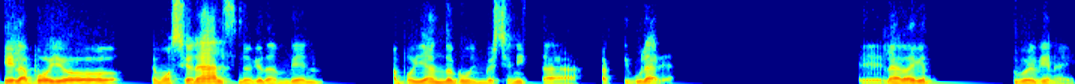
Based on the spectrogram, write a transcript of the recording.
que el apoyo emocional, sino que también apoyando como inversionistas particulares. Eh, la verdad que súper bien ahí,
